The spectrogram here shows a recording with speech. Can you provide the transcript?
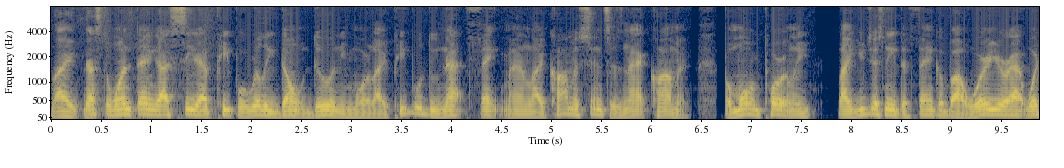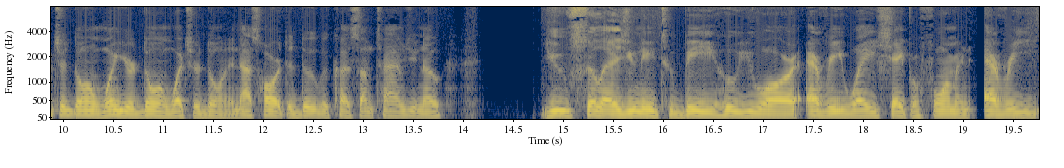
Like that's the one thing I see that people really don't do anymore. Like people do not think, man. Like common sense is not common. But more importantly, like you just need to think about where you're at, what you're doing, when you're doing what you're doing. And that's hard to do because sometimes, you know, you feel as you need to be who you are every way, shape, or form and every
